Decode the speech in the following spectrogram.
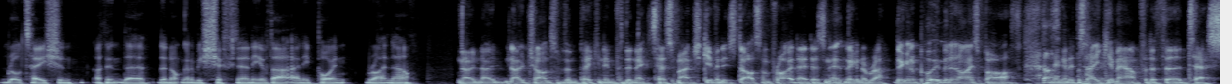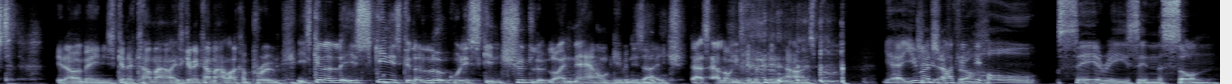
rotation. I think they're they're not going to be shifting any of that at any point right now. No, no, no chance of them picking him for the next Test match, given it starts on Friday, doesn't it? They're going to wrap, they're going to put him in an ice bath, That's and they're going to take him out for the third Test. You know what I mean? He's going to come out. He's going to come out like a prune. He's going to his skin is going to look what his skin should look like now, given his age. That's how long he's going to be in that ice bath. Yeah, you imagine after a whole series in the sun,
